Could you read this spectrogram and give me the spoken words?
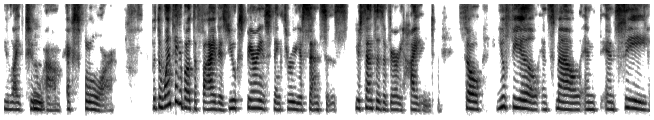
You like to um, explore. But the one thing about the five is you experience things through your senses. Your senses are very heightened. So you feel and smell and and see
